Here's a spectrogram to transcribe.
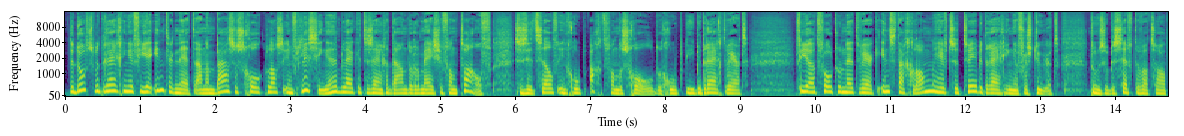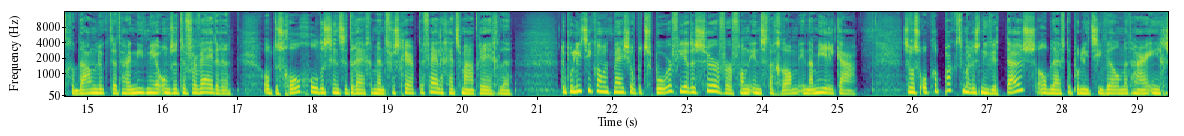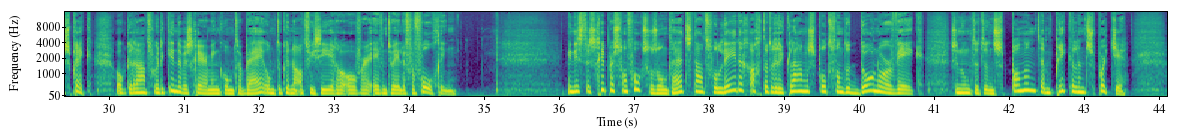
De doodsbedreigingen via internet aan een basisschoolklas in Vlissingen blijken te zijn gedaan door een meisje van 12. Ze zit zelf in groep 8 van de school, de groep die bedreigd werd. Via het fotonetwerk Instagram heeft ze twee bedreigingen verstuurd. Toen ze besefte wat ze had gedaan, lukte het haar niet meer om ze te verwijderen. Op de school golden sinds het dreigement verscherpte veiligheidsmaatregelen. De politie kwam het meisje op het spoor via de server van Instagram in Amerika. Ze was opgepakt, maar is nu weer thuis, al blijft de politie wel met haar in gesprek. Ook de Raad voor de Kinderbescherming komt erbij om te kunnen adviseren over eventuele vervolging. Minister Schippers van Volksgezondheid staat volledig achter de reclamespot van de Donorweek. Ze noemt het een spannend en prikkelend spotje.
